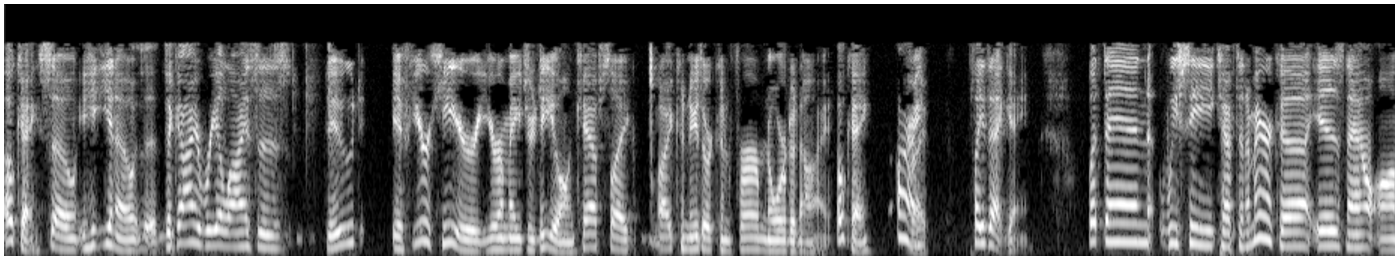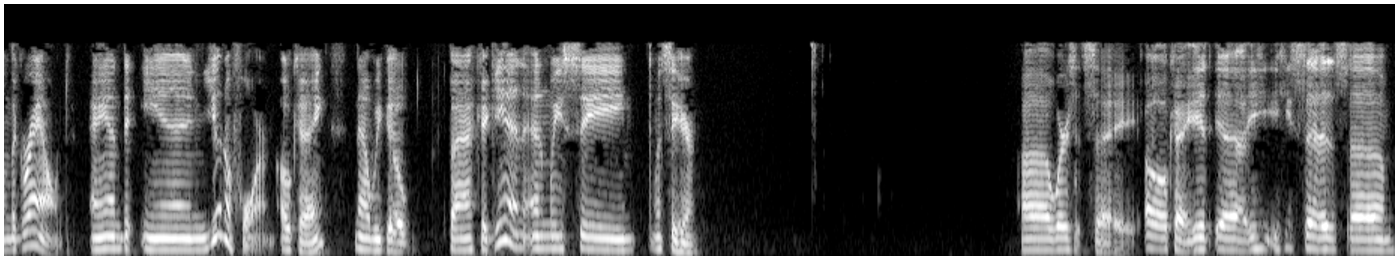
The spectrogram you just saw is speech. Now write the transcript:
Okay, so he, you know the, the guy realizes, dude, if you're here, you're a major deal. And Cap's like, I can neither confirm nor deny. Okay, all right, Right. play that game. But then we see Captain America is now on the ground and in uniform. Okay, now we go back again and we see, let's see here. Uh, does it say? Oh, okay. It uh, he, he says. Um,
